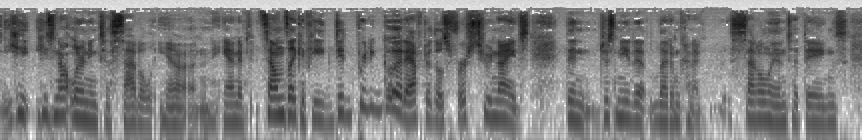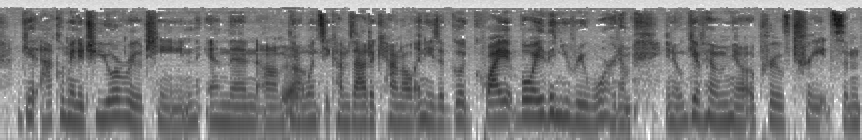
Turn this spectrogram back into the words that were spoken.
he, he's not learning to settle in. And if it sounds like if he did pretty good after those first two nights, then just need to let him kind of settle into things, get acclimated to your routine. And then, um, you know, once he comes out of kennel and he's a good, quiet boy, then you reward him, you know, give him, you know, approved treats and,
